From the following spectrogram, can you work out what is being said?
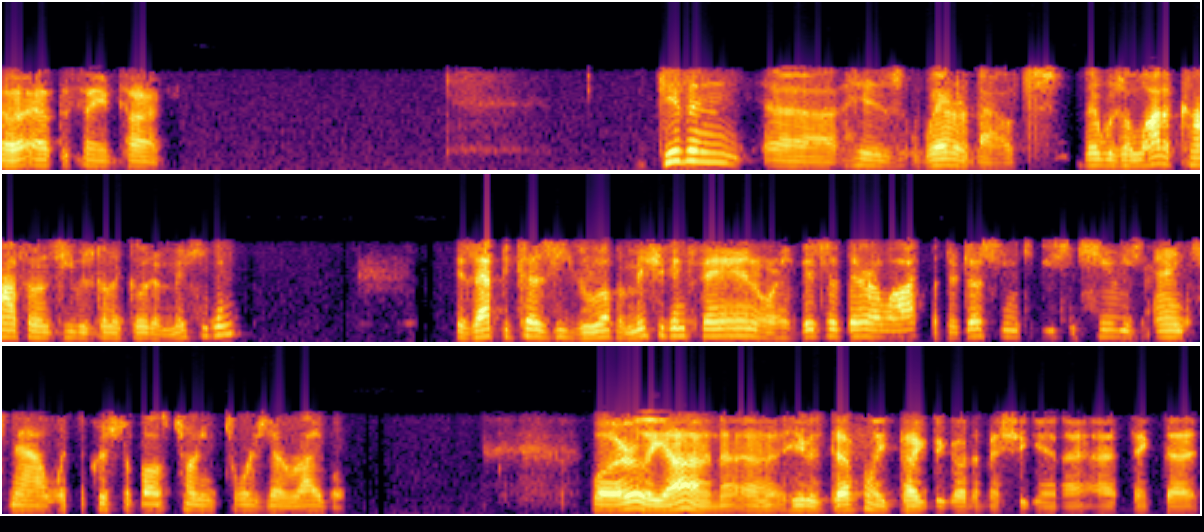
uh, at the same time. Given uh, his whereabouts, there was a lot of confidence he was going to go to Michigan. Is that because he grew up a Michigan fan or had visited there a lot? But there does seem to be some serious angst now with the crystal balls turning towards their rival. Well, early on, uh, he was definitely pegged to go to Michigan. I, I think that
